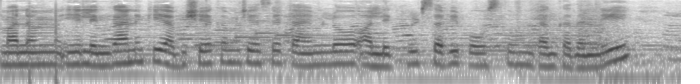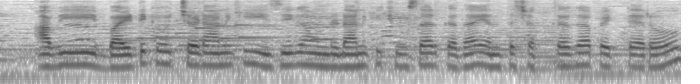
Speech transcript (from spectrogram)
మనం ఈ లింగానికి అభిషేకం చేసే టైంలో ఆ లిక్విడ్స్ అవి పోస్తూ ఉంటాం కదండి. అవి బయటికి వచ్చడానికి ఈజీగా ఉండడానికి చూసారు కదా ఎంత చక్కగా పెట్టారో.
